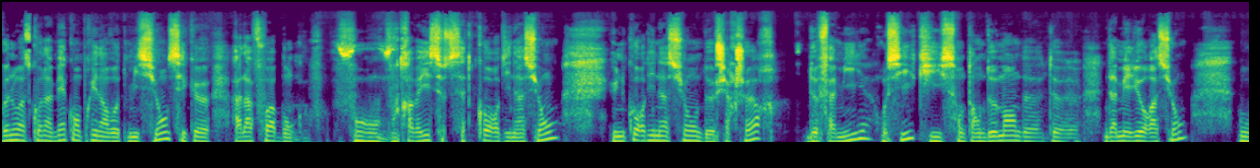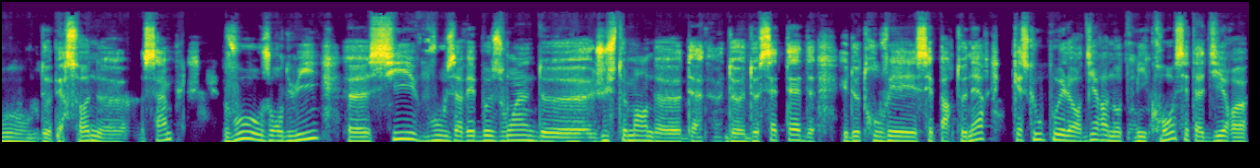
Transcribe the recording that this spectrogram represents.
Benoît, ce qu'on a bien compris dans votre mission, c'est que à la fois, bon, vous, vous travaillez sur cette coordination, une coordination de chercheurs, de familles aussi qui sont en demande de d'amélioration ou de personnes euh, simples vous aujourd'hui, euh, si vous avez besoin de justement de, de, de, cette aide et de trouver ces partenaires, qu'est-ce que vous pouvez leur dire à notre micro? C'est-à-dire euh,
